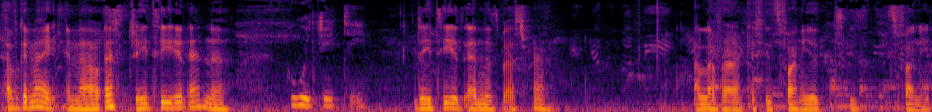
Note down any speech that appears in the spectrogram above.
Have a good night. And now, that's JT and Edna. Who is JT? JT is Edna's best friend. I love her because she's funny. She's funny.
